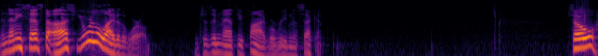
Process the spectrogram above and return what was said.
And then he says to us, You're the light of the world which is in Matthew 5. We'll read in a second. So,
